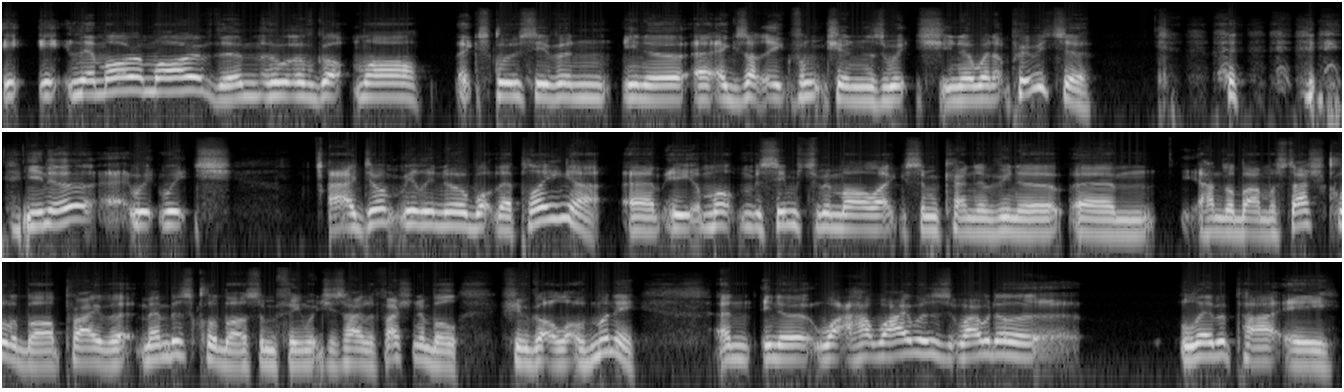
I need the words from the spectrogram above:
it, it, there are more and more of them who have got more exclusive and, you know, uh, exotic functions, which, you know, we're not privy to. you know, uh, which I don't really know what they're playing at. Um, it seems to be more like some kind of, you know, um, handlebar moustache club or private members club or something, which is highly fashionable if you've got a lot of money. And you know, how, why was why would a Labour Party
